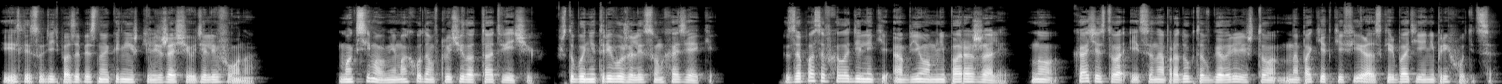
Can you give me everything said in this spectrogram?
если судить по записной книжке, лежащей у телефона. Максимов мимоходом включил автоответчик, чтобы не тревожили сон хозяйки. Запасы в холодильнике объемом не поражали, но качество и цена продуктов говорили, что на пакет кефира скребать ей не приходится.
